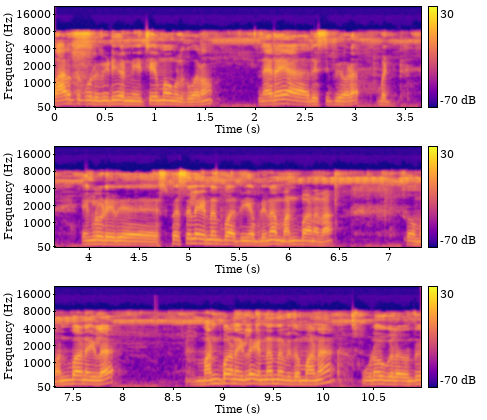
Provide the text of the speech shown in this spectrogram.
வாரத்துக்கு ஒரு வீடியோ நிச்சயமாக உங்களுக்கு வரும். நிறையா ரெசிபியோட பட் எங்களுடைய ஸ்பெஷலே என்னென்னு பார்த்தீங்க அப்படின்னா மண்பானை தான். ஸோ மண்பானையில் மண்பானையில் என்னென்ன விதமான உணவுகளை வந்து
